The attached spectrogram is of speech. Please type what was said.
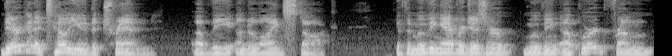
They're going to tell you the trend of the underlying stock. If the moving averages are moving upward from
